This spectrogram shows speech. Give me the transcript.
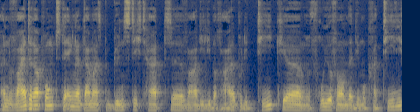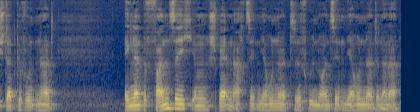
Ein weiterer Punkt, der England damals begünstigt hat, äh, war die liberale Politik, äh, eine frühe Form der Demokratie, die stattgefunden hat England befand sich im späten 18. Jahrhundert, äh, frühen 19. Jahrhundert in einer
